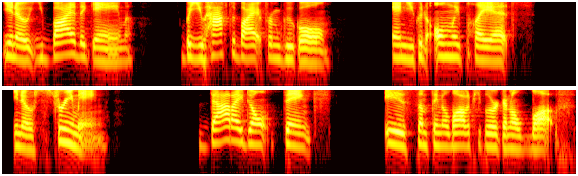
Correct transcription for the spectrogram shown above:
you know you buy the game but you have to buy it from Google and you can only play it, you know, streaming. That I don't think is something a lot of people are going to love.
